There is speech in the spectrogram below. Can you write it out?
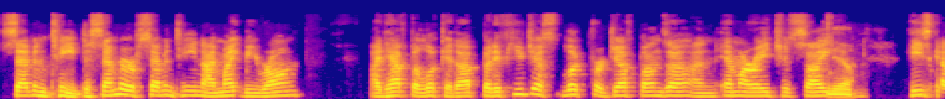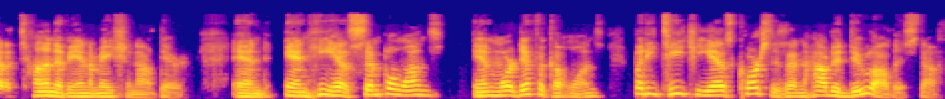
17, December of 17. I might be wrong. I'd have to look it up. But if you just look for Jeff Bunza on MRH's site, yeah he's got a ton of animation out there. And and he has simple ones and more difficult ones but he teach he has courses on how to do all this stuff.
